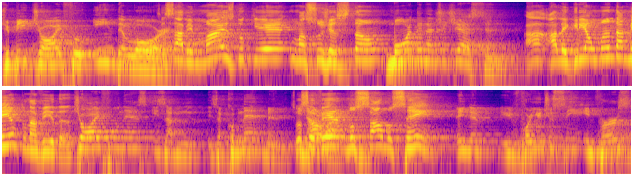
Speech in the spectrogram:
To be joyful in the Lord. Você sabe, mais do que uma sugestão, More than a suggestion. a alegria é um mandamento na vida. Joyfulness is a. Se você vê no Salmo 100, In the- in- for you to see in verse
